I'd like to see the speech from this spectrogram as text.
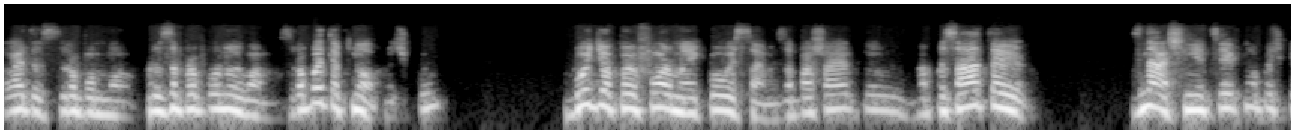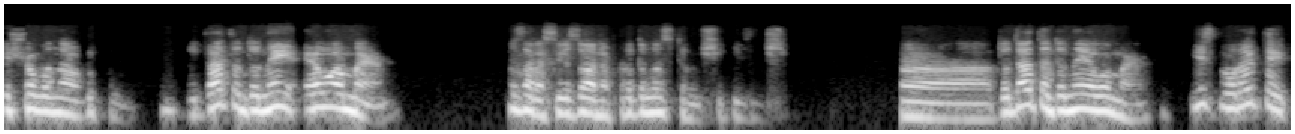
давайте зробимо, запропоную вам зробити кнопочку будь-якої форми, яку ви самі забажаєте, написати значення цієї кнопочки, що вона виконує, додати до неї елемент. Ну, зараз візуально продемонструю ще пізніше. Е, додати до неї елемент і створити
